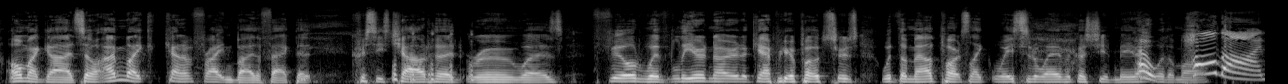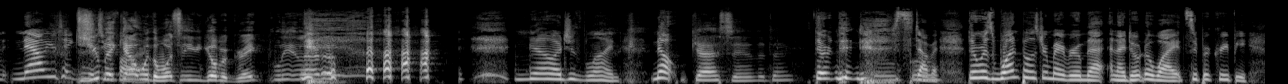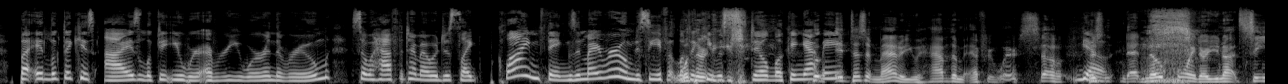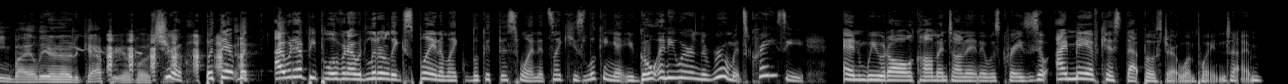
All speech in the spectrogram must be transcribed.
Oh my god! So I'm like kind of frightened by the fact that Chrissy's childhood room was filled with Leonardo DiCaprio posters with the mouth parts like wasted away because she had made out Oh, with all. hold on. Now you're taking. Did you make far. out with the what's eating Gilbert grape, Leonardo? No, I just line. No, Gas in the day. there. stop it. There was one poster in my room that, and I don't know why, it's super creepy, but it looked like his eyes looked at you wherever you were in the room. So half the time I would just like climb things in my room to see if it looked Well, like he was still looking at me. It doesn't matter. You have them everywhere. So Yeah. there's- at no point are you not seen by a Leonardo DiCaprio poster. True, but there, but I would have people over and I would literally explain. I'm like, look at this one. It's like he's looking at you. Go anywhere in the room. It's crazy. And we would all comment on it, and it was crazy. So I may have kissed that poster at one point in time.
